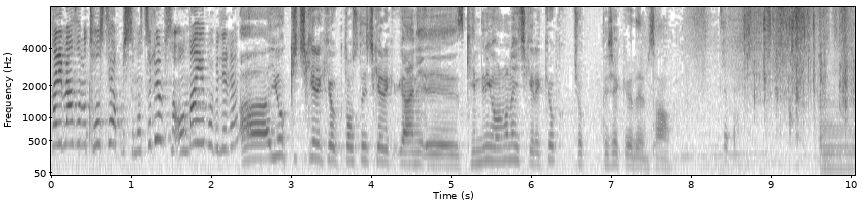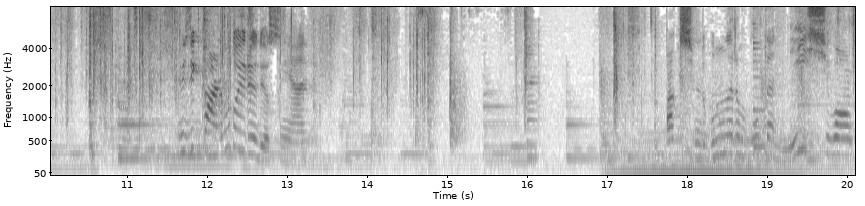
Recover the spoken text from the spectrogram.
Hani ben sana tost yapmıştım hatırlıyor musun? Ondan yapabilirim. Aa yok hiç gerek yok. Tosta hiç gerek Yani e, kendini yormana hiç gerek yok. Çok teşekkür ederim sağ ol. Tabii. Müzik karnımı doyuruyor diyorsun yani. Bak şimdi bunların burada ne işi var?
